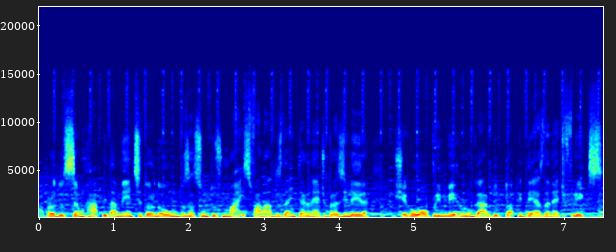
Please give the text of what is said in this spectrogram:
A produção rapidamente se tornou um dos assuntos mais falados da internet brasileira e chegou ao primeiro lugar do top 10 da Netflix.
